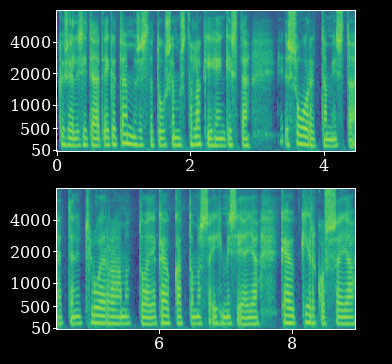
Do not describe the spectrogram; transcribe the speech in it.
kyseli sitä, että eikö tämmöisestä tule semmoista lakihenkistä suorittamista, että nyt lue raamattua ja käy katsomassa ihmisiä ja käy kirkossa. Ja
